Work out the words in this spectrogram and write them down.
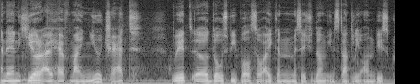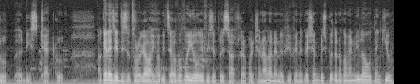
and then here I have my new chat with uh, those people so I can message them instantly on this group uh, this chat group. Okay that's it. This tutorial. I hope it's helpful for you. If you should please subscribe our channel. And then if you have any question please put in the comment below. Thank you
